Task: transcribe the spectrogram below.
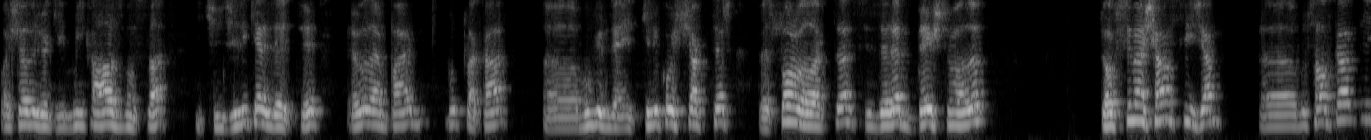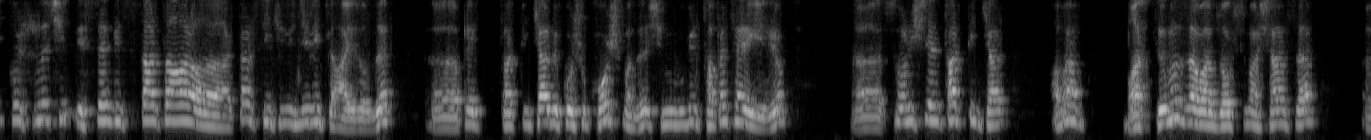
başarılı jockey Mika Hazmas'la ikincilik elde etti. Evil Empire mutlaka e, bugün de etkili koşacaktır. Ve son olarak da sizlere 5 numaralı Doksime şans diyeceğim. Ee, bu safkan ilk koşusunda çift bir start ağır alaraktan 8. ayrıldı. Ee, pek tatminkar bir koşu koşmadı. Şimdi bugün Tapete'ye geliyor. Ee, son işleri tatminkar. Ama baktığımız zaman Doksima şansa e,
